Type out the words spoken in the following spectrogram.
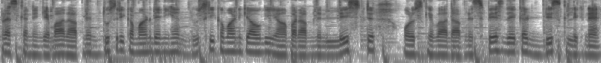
प्रेस करने के बाद आपने दूसरी कमांड देनी है। दूसरी कमांड क्या होगी? यहाँ पर आपने लिस्ट और उसके बाद आपने स्पेस देकर डिस्क लिखना है।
